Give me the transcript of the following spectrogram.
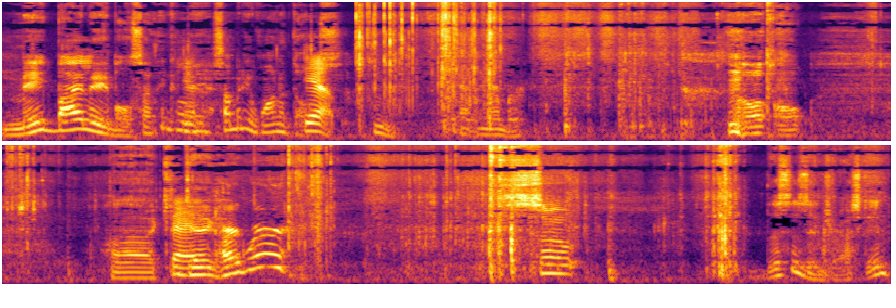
Made by Labels. I think Yeah. somebody wanted those. Yeah. Hmm, Can't remember. Uh-oh. Uh, key Bag. tag hardware. So, this is interesting.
